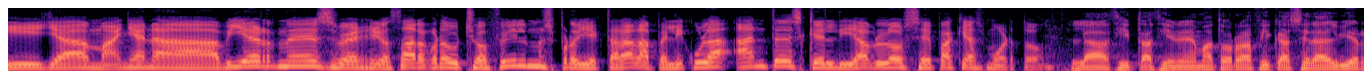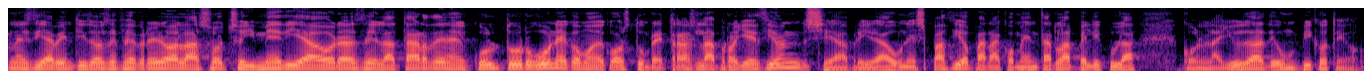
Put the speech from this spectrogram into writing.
Y ya mañana viernes, Berriozar Groucho Films proyectará la película Antes que el diablo sepa que has muerto. La cita cinematográfica será el viernes día 22 de febrero a las 8 y media horas de la tarde en el Kulturgune como de costumbre. Tras la proyección se abrirá un espacio para comentar la película con la ayuda de un picoteo.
